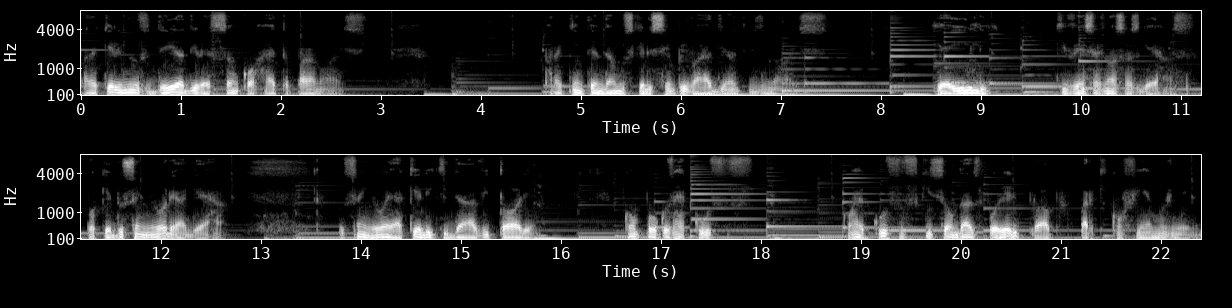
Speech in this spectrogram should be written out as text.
para que Ele nos dê a direção correta para nós, para que entendamos que Ele sempre vai adiante de nós, que é Ele que vence as nossas guerras, porque do Senhor é a guerra. O Senhor é aquele que dá a vitória com poucos recursos, com recursos que são dados por Ele próprio, para que confiemos nele.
